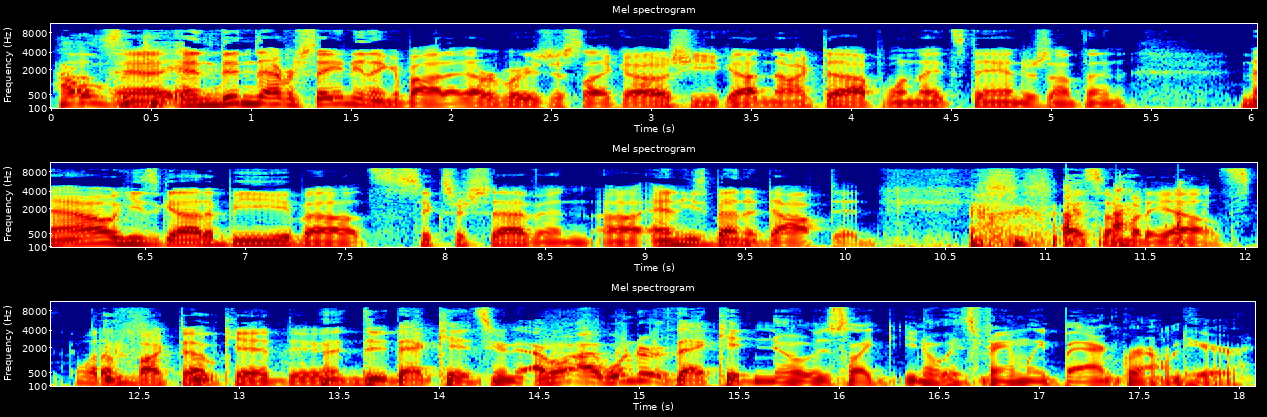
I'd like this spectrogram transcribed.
How old's the and, kid? and didn't ever say anything about it. Everybody's just like, "Oh, she got knocked up, one night stand or something." Now he's got to be about six or seven, uh, and he's been adopted by somebody else. What a fucked up kid, dude. Dude, that kid's gonna. I, I wonder if that kid knows, like, you know, his family background here.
